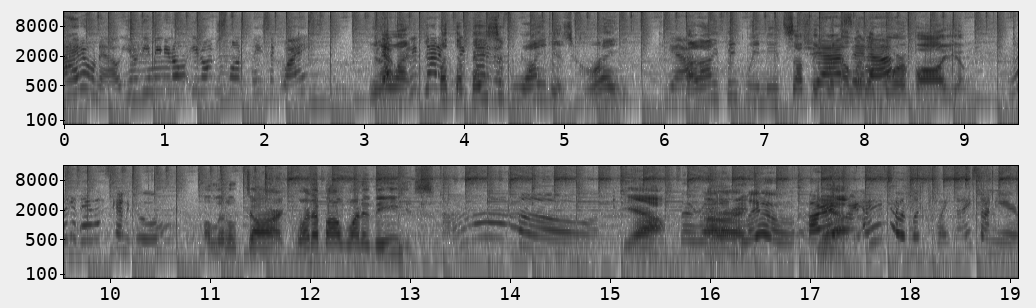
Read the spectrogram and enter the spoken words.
I don't know. You, you mean you don't you don't just want basic white? You know Yeah, what? we've got but the we've got it basic white is great. Yeah. But I think we need something Jazz with a little more volume. Look at that. That's kind of cool. A little dark. What about one of these? Oh, Yeah. the red All and right. blue. All right, Yeah. Marty. I think that would look quite nice on you.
